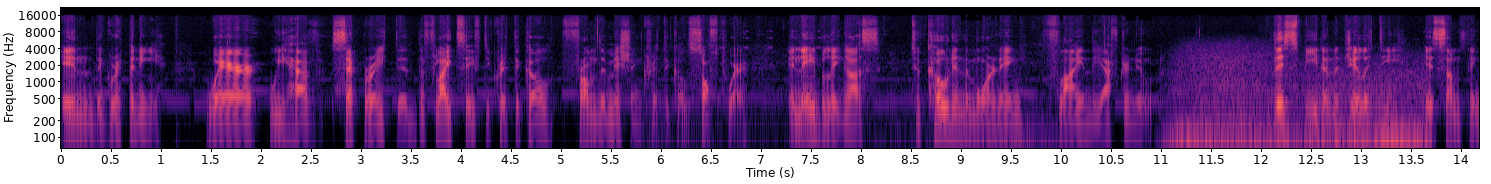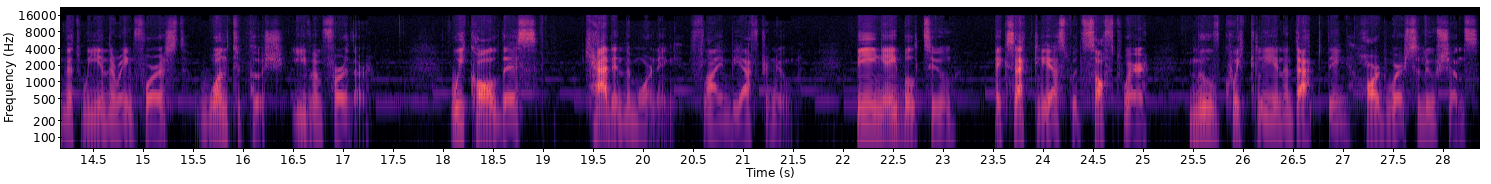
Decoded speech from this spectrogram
in the Gripen E, where we have separated the flight safety critical from the mission critical software, enabling us to code in the morning, fly in the afternoon. This speed and agility is something that we in the rainforest want to push even further. We call this CAD in the morning, fly in the afternoon. Being able to, exactly as with software, move quickly in adapting hardware solutions,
